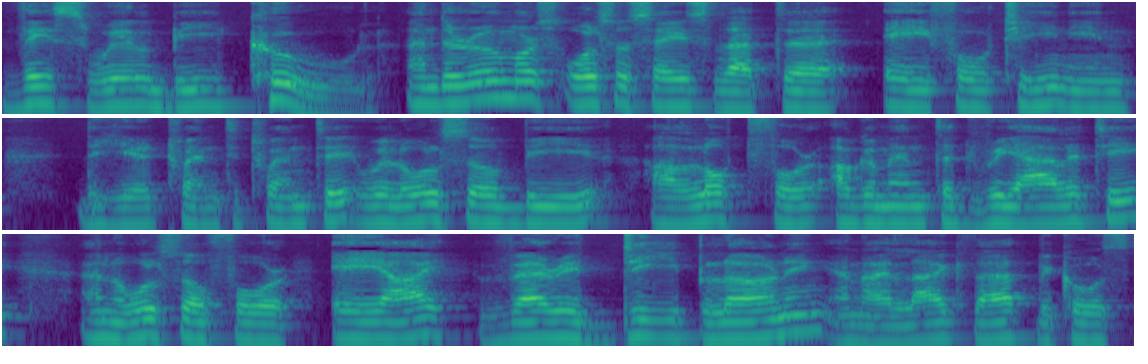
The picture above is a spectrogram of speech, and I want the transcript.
this will be cool. And the rumors also says that uh, A14 in the year 2020 will also be a lot for augmented reality and also for AI, very deep learning. And I like that because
